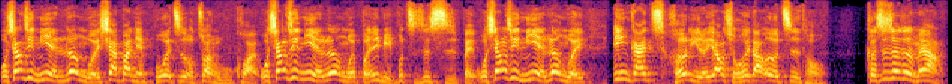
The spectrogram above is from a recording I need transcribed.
我相信你也认为下半年不会只有赚五块，我相信你也认为本益比不只是十倍，我相信你也认为应该合理的要求会到二字头。可是这是怎么样？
